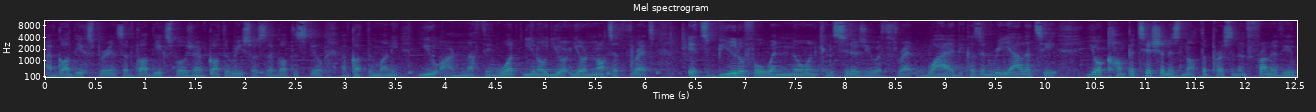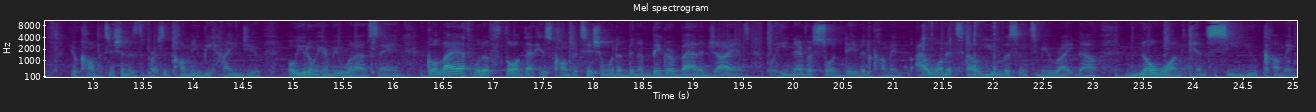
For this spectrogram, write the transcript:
I've got the experience, I've got the exposure, I've got the resources, I've got the skill, I've got the money. You are nothing. What you know, you're you're not a threat. It's beautiful when no one considers you a threat. Why? Because in reality, your competition is not the person in front of you, your competition is the person coming behind you. Oh, you don't hear me what I'm saying. Goliath would have thought that his competition would have been a bigger, badder giant, but he never saw David coming. I want to tell you, listen to me right now, no one can see you coming.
